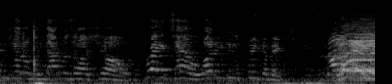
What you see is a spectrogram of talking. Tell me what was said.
and gentlemen, that was our show. Bray Tell, what did you think of it?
